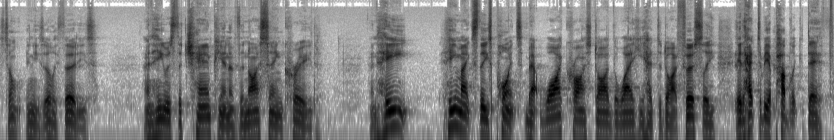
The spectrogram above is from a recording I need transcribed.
still in his early 30s, and he was the champion of the Nicene Creed. And he, he makes these points about why Christ died the way he had to die. Firstly, it had to be a public death,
